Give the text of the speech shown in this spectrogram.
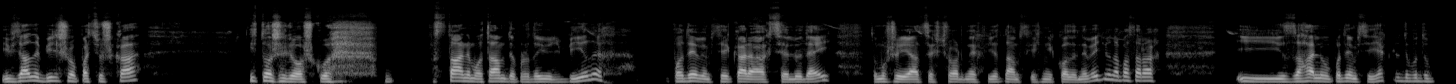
І взяли більшого пацюшка і теж льошку. Станемо там, де продають білих. Подивимося, яка реакція людей, тому що я цих чорних в'єтнамських ніколи не видів на базарах. І в загальному подивимося, як люди будуть,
